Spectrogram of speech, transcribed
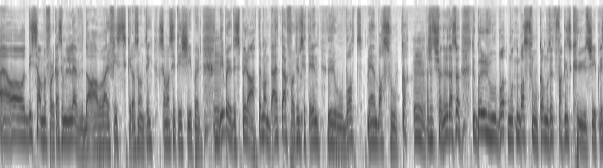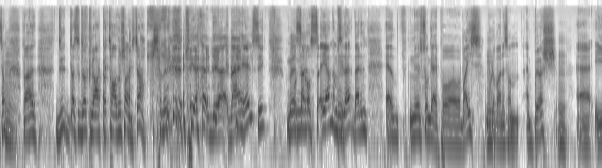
Eh, Og de samme folka som levde av å være fiskere og sånne ting, som har sittet i skip, og- de ble jo desperate. Man. Det, er, folk som sitter i en robåt med en bazooka. Det er skjønner Du det er så, du går i robåt mot en bazooka mot et fuckings cruiseskip, liksom. Da er, du, altså, du har klart å ta noen sjanser, da. Skjønner du? det, er, det, er, det er helt sykt. Men og så er det også igjen, jeg må si det, det er en, sånn greie på Vice, hvor det var en sånn en børs eh, i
